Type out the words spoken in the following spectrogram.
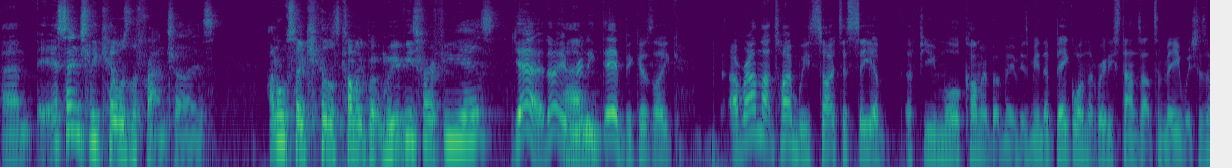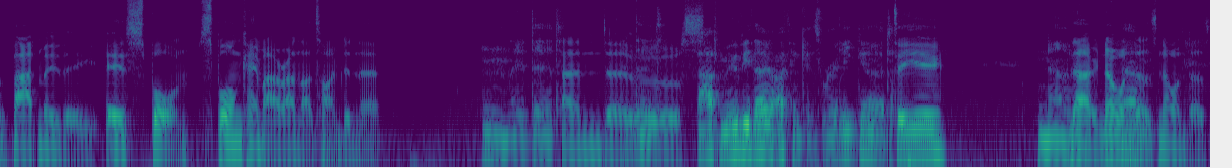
Um, it essentially kills the franchise, and also kills comic book movies for a few years. Yeah, no, it really Um, did because like around that time we started to see a, a few more comic book movies. I mean, the big one that really stands out to me, which is a bad movie, is Spawn. Spawn came out around that time, didn't it? Mm, it did. and uh, did. ooh, Bad movie though. I think it's really good. do you? No. No, no one Um, does. No one does.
